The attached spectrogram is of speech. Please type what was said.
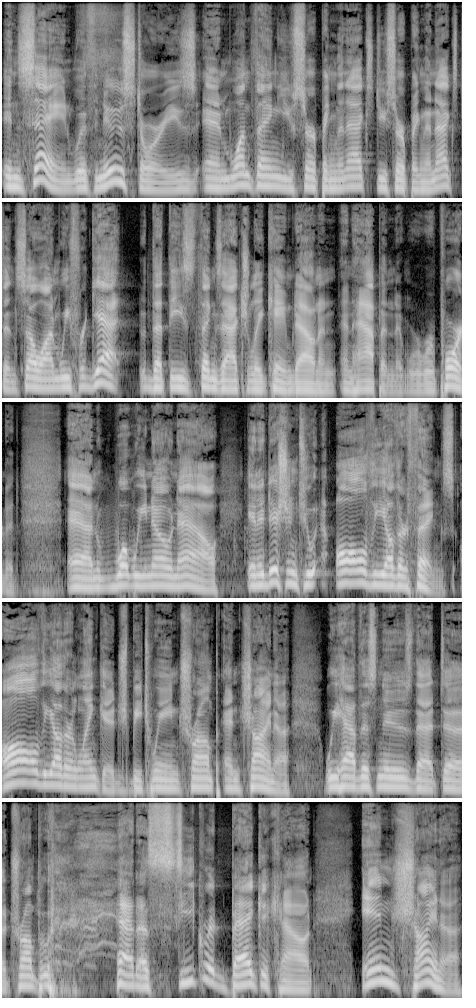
insane with news stories and one thing usurping the next, usurping the next, and so on. We forget that these things actually came down and, and happened and were reported. And what we know now, in addition to all the other things, all the other linkage between Trump and China, we have this news that uh, Trump had a secret bank account in China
